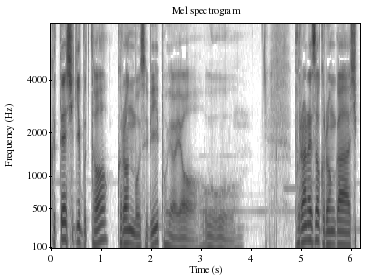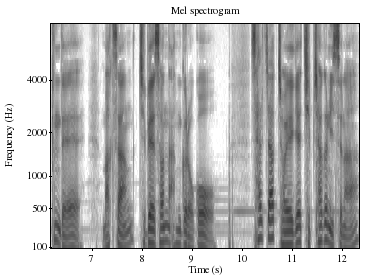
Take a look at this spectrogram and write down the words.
그때 시기부터 그런 모습이 보여요. 우. 불안해서 그런가 싶은데 막상 집에선 안 그러고 살짝 저에게 집착은 있으나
